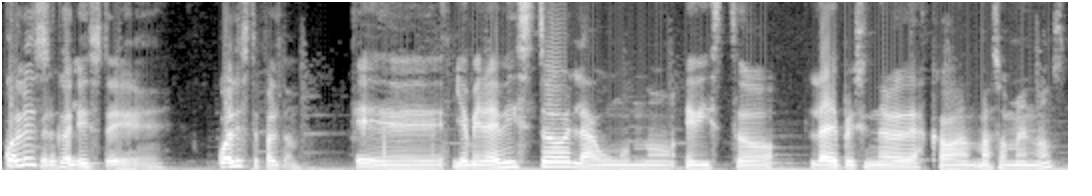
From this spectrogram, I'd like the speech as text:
¿Cuáles, sí. este, ¿cuáles te faltan? Eh, ya, mira, he visto la 1, he visto la de Prisionero de Azkaban, más o menos.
